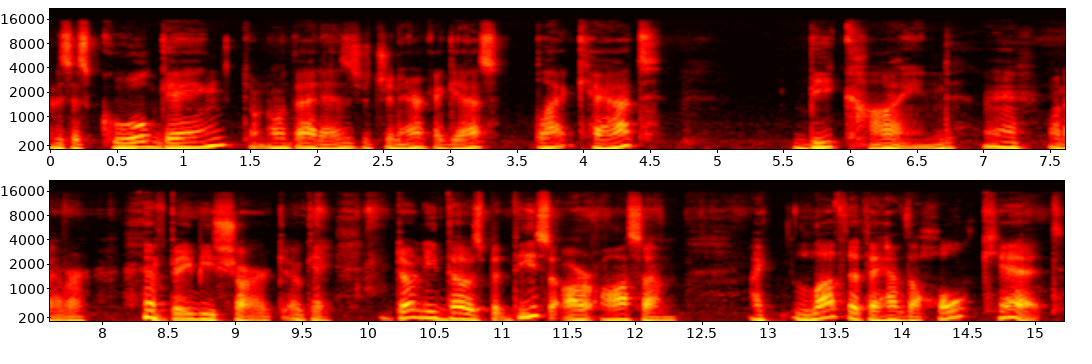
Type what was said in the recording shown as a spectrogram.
What is this? Ghoul Gang? Don't know what that is. Just generic, I guess. Black Cat. Be Kind. Eh, whatever. Baby Shark. Okay. Don't need those, but these are awesome. I love that they have the whole kit.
